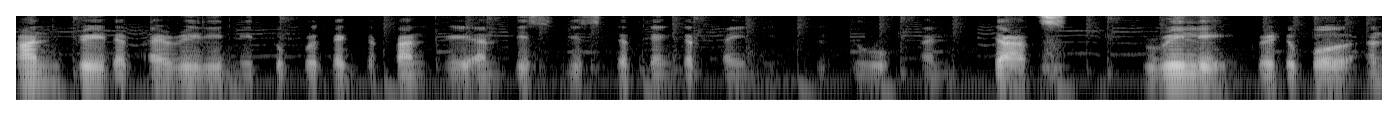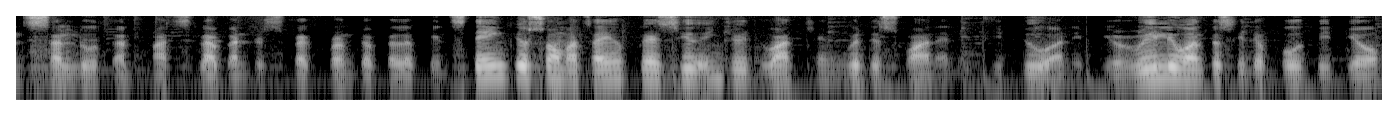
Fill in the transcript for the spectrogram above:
country that I really need to protect the country, and this is the thing that I need to do, and that's really incredible. And salute and much love and respect from the Philippines. Thank you so much. I hope guys you enjoyed watching with this one, and if you do, and if you really want to see the full video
